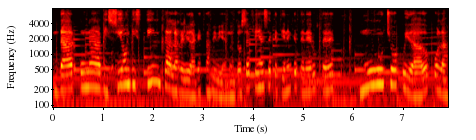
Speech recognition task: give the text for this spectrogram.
dar una visión distinta a la realidad que estás viviendo. Entonces, fíjense que tienen que tener ustedes mucho cuidado con, la,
